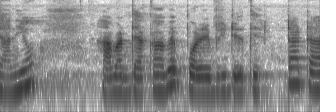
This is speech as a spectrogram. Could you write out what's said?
জানিও। আবার দেখা হবে পরের ভিডিওতে। টাটা!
